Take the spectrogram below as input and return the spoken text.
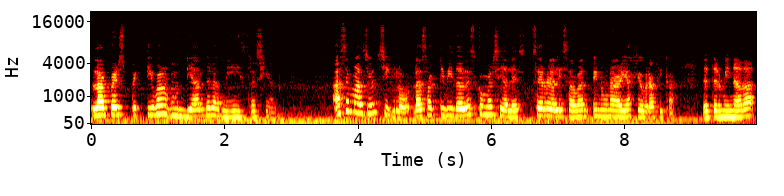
La perspectiva mundial de la administración. Hace más de un siglo, las actividades comerciales se realizaban en un área geográfica determinada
